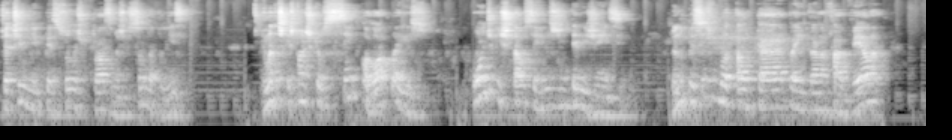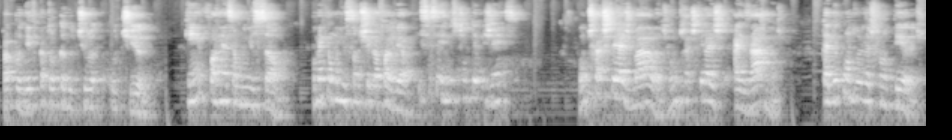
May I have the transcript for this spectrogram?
já tive pessoas próximas que são da polícia. E uma das questões que eu sempre coloco é isso. Onde está o serviço de inteligência? Eu não preciso botar o cara para entrar na favela para poder ficar trocando tiro, o tiro. Quem fornece a munição? Como é que a munição chega à favela? Isso é serviço de inteligência. Vamos rastrear as balas, vamos rastrear as, as armas. Cadê o controle das fronteiras?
